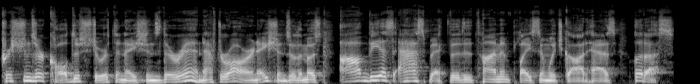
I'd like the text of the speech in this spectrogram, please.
Christians are called to steward the nations they're in. After all, our nations are the most obvious aspect of the time and place in which God has put us.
